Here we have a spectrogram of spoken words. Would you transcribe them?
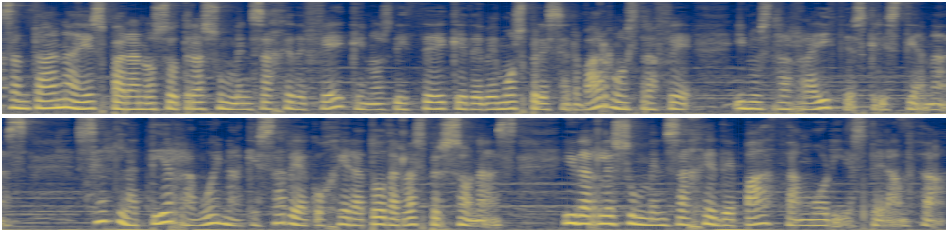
Santa Ana es para nosotras un mensaje de fe que nos dice que debemos preservar nuestra fe y nuestras raíces cristianas, ser la tierra buena que sabe acoger a todas las personas y darles un mensaje de paz, amor y esperanza.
